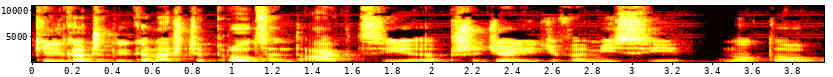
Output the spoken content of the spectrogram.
kilka czy kilkanaście procent akcji przydzielić w emisji, no to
